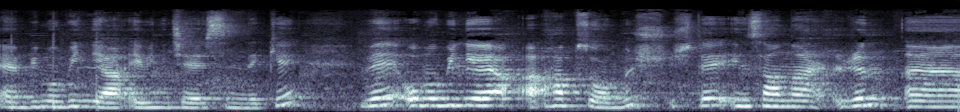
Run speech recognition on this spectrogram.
e, bir mobilya evin içerisindeki ve o mobilyaya hapsolmuş işte insanların e,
